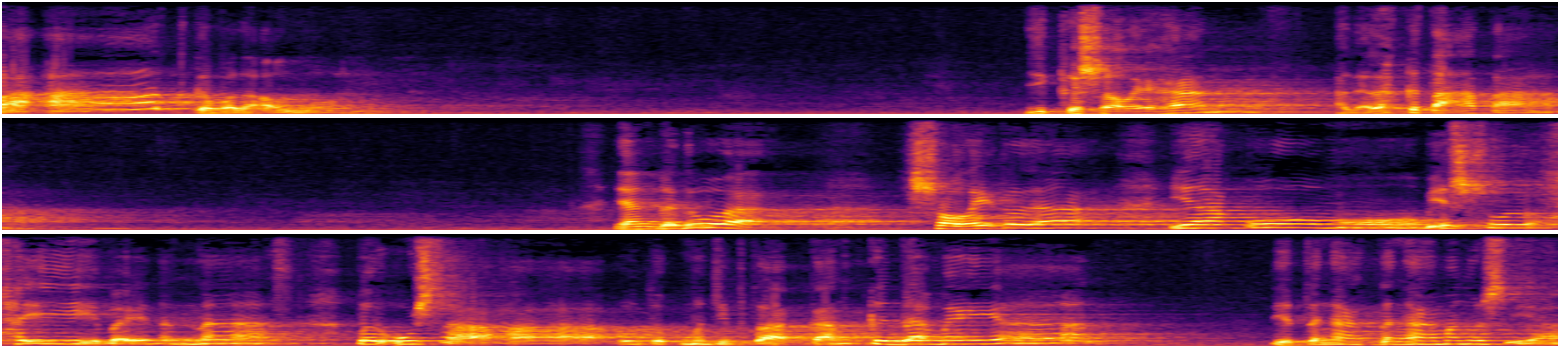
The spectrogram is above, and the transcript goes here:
taat kepada Allah jika kesalehan adalah ketaatan yang kedua Soleh itu adalah yakumu bisulhi bainan nas, berusaha untuk menciptakan kedamaian di tengah-tengah manusia.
